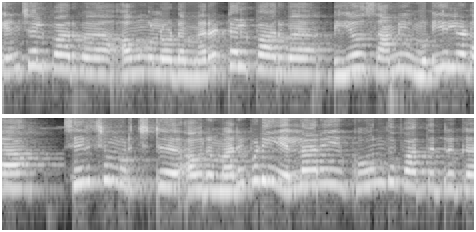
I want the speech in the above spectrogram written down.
கெஞ்சல் பார்வை அவங்களோட மிரட்டல் பார்வை. ஐயோ சாமி முடியலடா. சிரிச்சு முடிச்சுட்டு அவர் மறுபடியும் எல்லாரையும் கூர்ந்து பார்த்துட்டு இருக்க.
